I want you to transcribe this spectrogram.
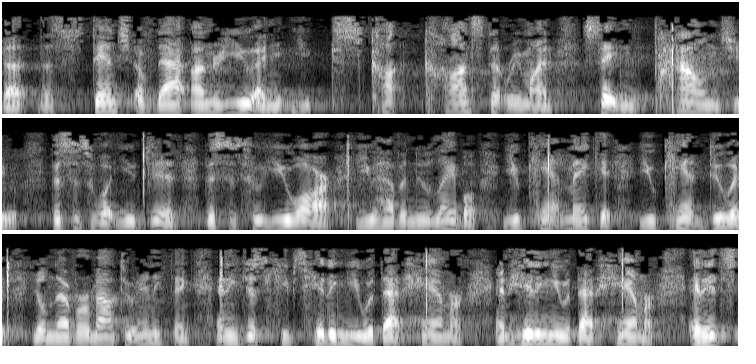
the, the stench of that under you and you, constant reminder. Satan pounds you. This is what you did. This is who you are. You have a new label. You can't make it. You can't do it. You'll never amount to anything. And he just keeps hitting you with that hammer and hitting you with that hammer. And it's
